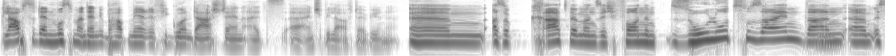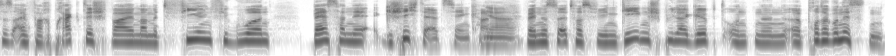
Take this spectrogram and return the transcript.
glaubst du denn, muss man denn überhaupt mehrere Figuren darstellen als äh, ein Spieler auf der Bühne? Ähm, also gerade wenn man sich vornimmt, solo zu sein, dann ähm, ist es einfach praktisch, weil man mit vielen Figuren besser eine Geschichte erzählen kann. Ja. Wenn es so etwas wie einen Gegenspieler gibt und einen äh, Protagonisten,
